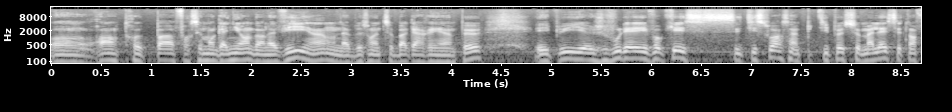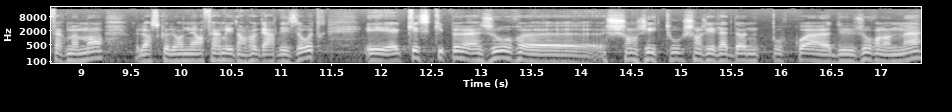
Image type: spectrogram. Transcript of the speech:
on rentre pas forcément gagnant dans la vie. Hein, on a besoin de se bagarrer un peu. Et puis, je voulais évoquer cette histoire, c'est un petit peu ce malaise, cet enfermement, lorsque l'on est enfermé dans le regard des autres. Et euh, qu'est-ce qui peut un jour euh, changer tout, changer la donne. Pourquoi du jour au lendemain,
